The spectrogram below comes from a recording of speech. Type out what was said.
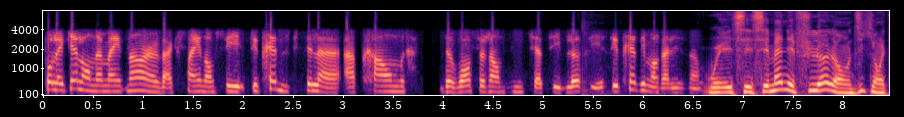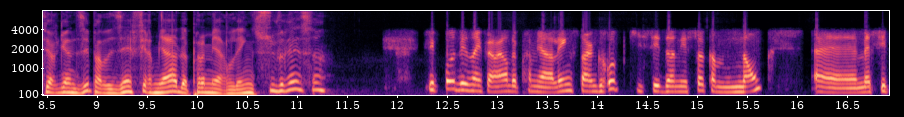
pour lequel on a maintenant un vaccin. Donc, c'est très difficile à, prendre de voir ce genre d'initiative-là. C'est très démoralisant. Oui, ces manifs-là, on dit qu'ils ont été organisés par des infirmières de première ligne. C'est vrai, ça? C'est pas des infirmières de première ligne. C'est un groupe qui s'est donné ça comme nom. Euh, mais c'est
